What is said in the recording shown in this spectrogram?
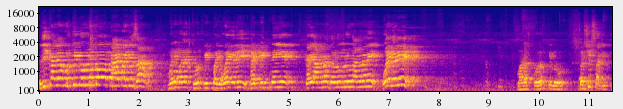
रिकाम्या गोष्टी करू नको. काय पाहिजे सांग. म्हणे मला थोडं पीठ पाहिजे. वय घरी. काही पीठ नाहीये. काही अंगणा दळून मिळून आणलं नाही. वय घरी. महाराज परत केलो. तशीच आली ती.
